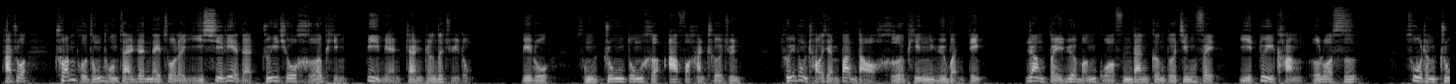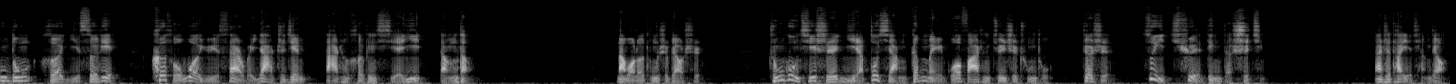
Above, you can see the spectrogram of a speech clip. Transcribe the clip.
他说：“川普总统在任内做了一系列的追求和平、避免战争的举动，比如从中东和阿富汗撤军，推动朝鲜半岛和平与稳定，让北约盟国分担更多经费以对抗俄罗斯，促成中东和以色列、科索沃与塞尔维亚之间达成和平协议等等。”纳瓦罗同时表示，中共其实也不想跟美国发生军事冲突，这是最确定的事情。但是他也强调，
